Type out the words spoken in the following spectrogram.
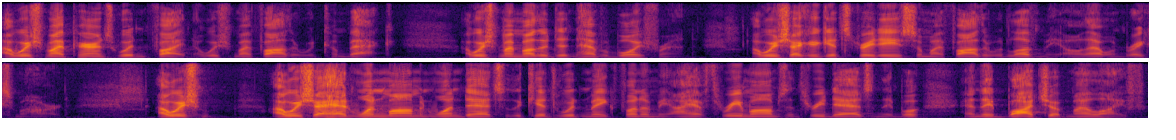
I wish my parents wouldn't fight. I wish my father would come back. I wish my mother didn't have a boyfriend. I wish I could get straight A's so my father would love me. Oh, that one breaks my heart. I wish, I wish I had one mom and one dad so the kids wouldn't make fun of me. I have three moms and three dads, and they, bo- and they botch up my life.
